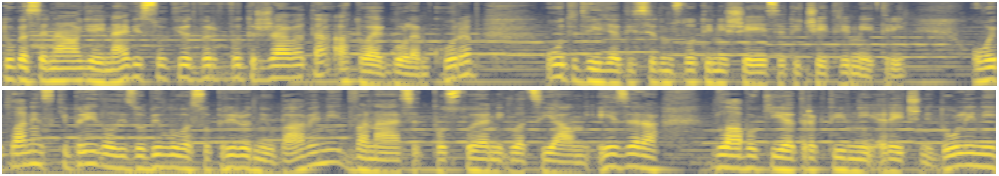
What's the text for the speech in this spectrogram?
Тука се наоѓа и највисокиот врв во државата, а тоа е Голем Кораб, од 2764 метри. Овој планински предел изобилува со природни убавени, 12 постојани глацијални езера, длабоки и атрактивни речни долини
